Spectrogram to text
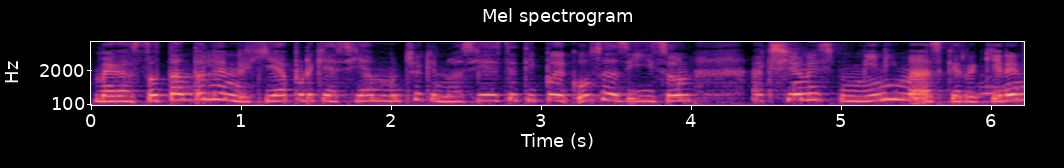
me gastó tanto la energía porque hacía mucho que no hacía este tipo de cosas y son acciones mínimas que requieren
